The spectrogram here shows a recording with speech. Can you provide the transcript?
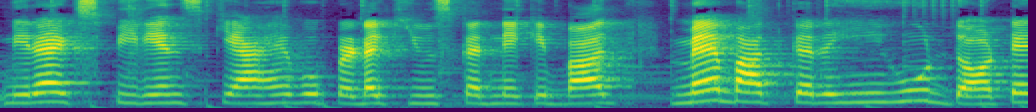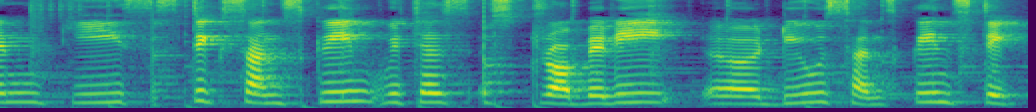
मेरा एक्सपीरियंस क्या है वो प्रोडक्ट यूज़ करने के बाद मैं बात कर रही हूँ डॉटन की स्टिक सनस्क्रीन विच है strawberry dew sunscreen stick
